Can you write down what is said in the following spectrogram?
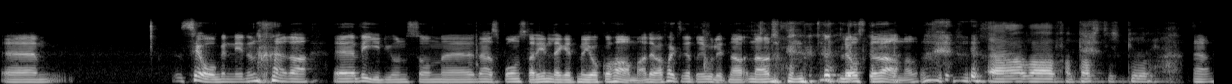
Eh, såg ni den här eh, videon som eh, det här sponsrade inlägget med Yokohama? Det var faktiskt rätt roligt när, när de blåste Werner. Ja, det var fantastiskt kul. Ja.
